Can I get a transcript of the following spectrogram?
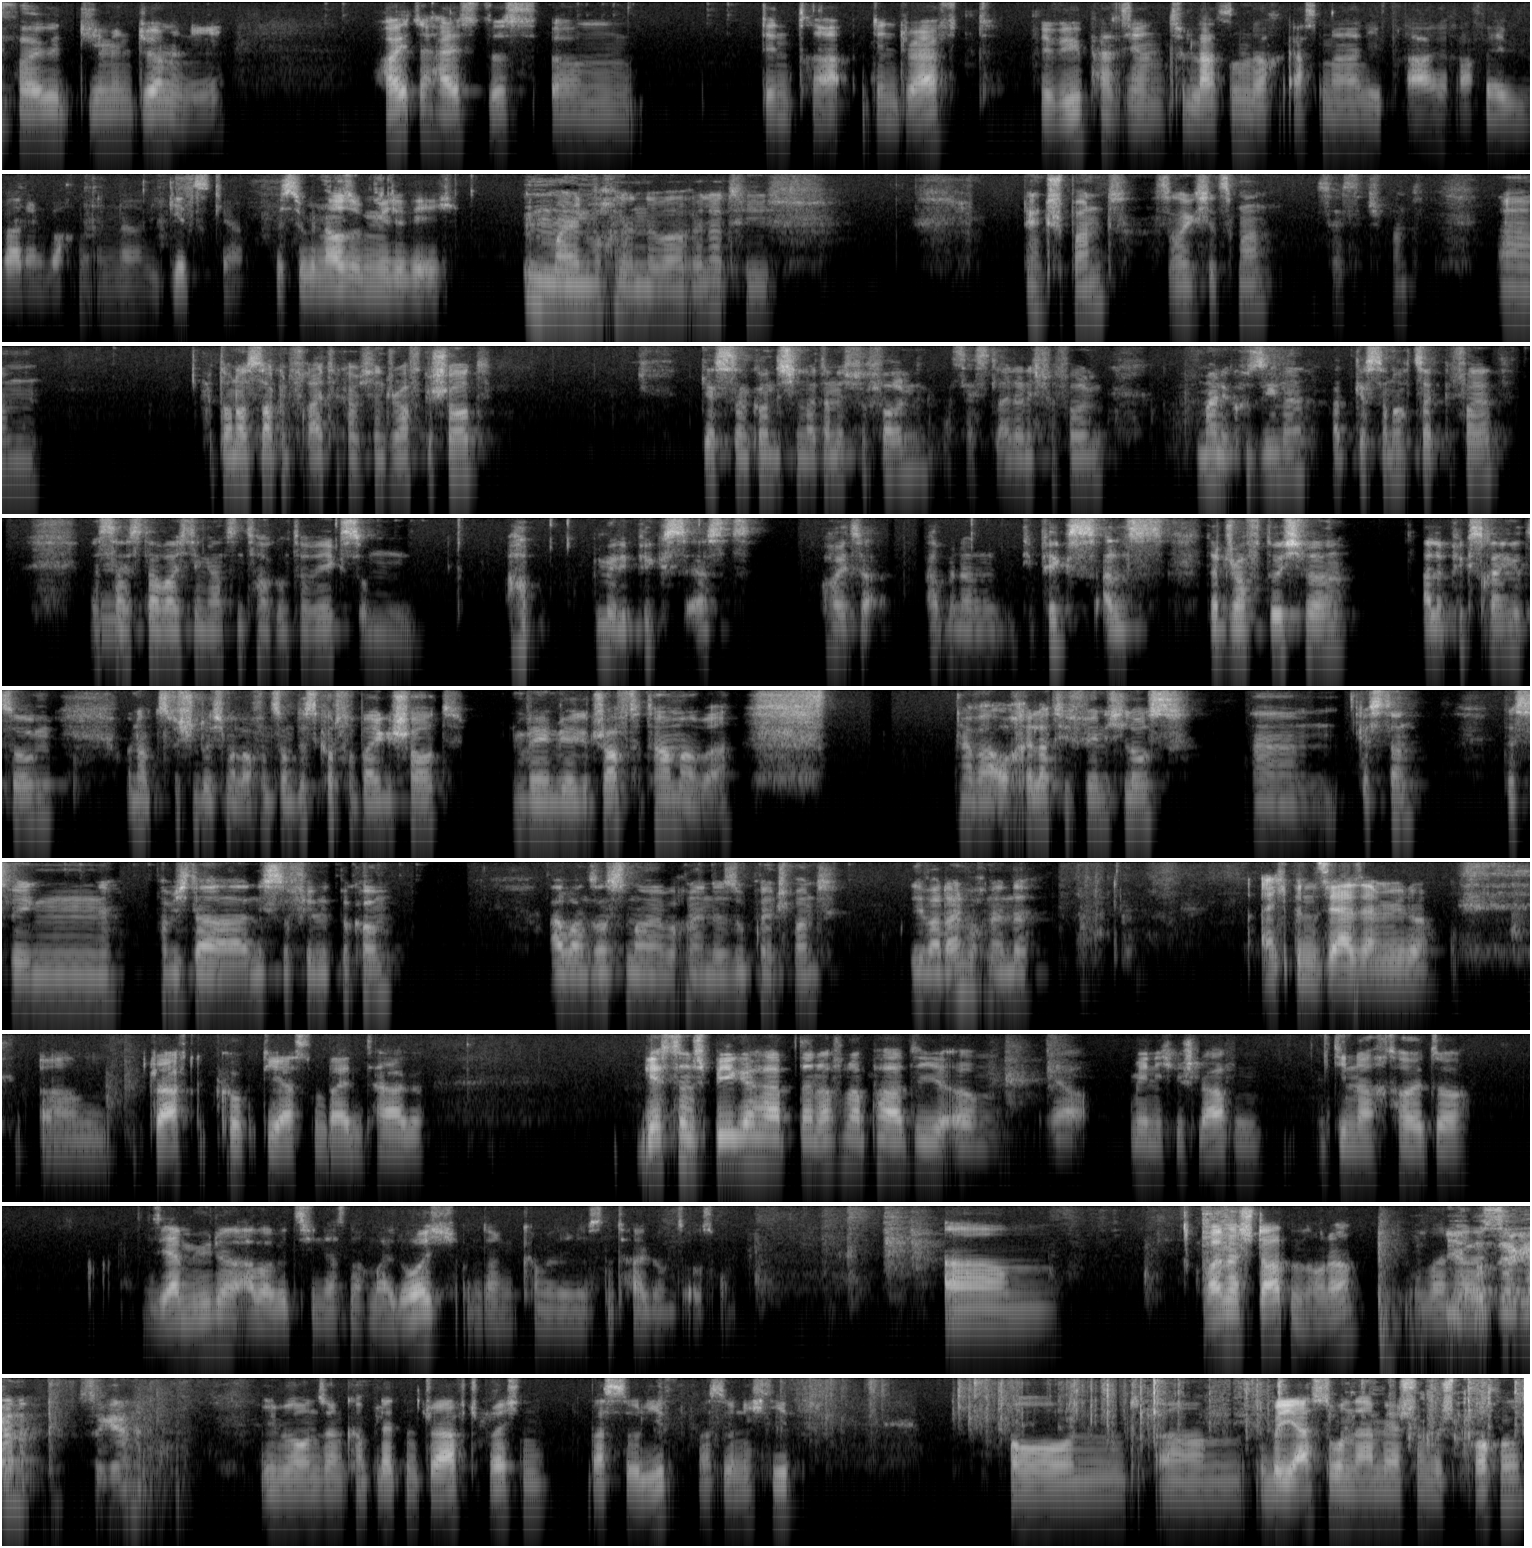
Folge G-Man Germany. Heute heißt es, ähm, den, den Draft Revue passieren zu lassen. Doch erstmal die Frage, Raphael, wie war dein Wochenende? Wie geht's dir? Bist du genauso müde wie ich? Mein Wochenende war relativ entspannt, sage ich jetzt mal. Das heißt entspannt. Ähm, Donnerstag und Freitag habe ich den Draft geschaut. Gestern konnte ich ihn leider nicht verfolgen. Was heißt leider nicht verfolgen? Meine Cousine hat gestern Hochzeit gefeiert. Das mhm. heißt, da war ich den ganzen Tag unterwegs und habe mir die Picks erst heute, habe mir dann die Picks, als der Draft durch war, alle Picks reingezogen und habe zwischendurch mal auf unserem Discord vorbeigeschaut, wen wir gedraftet haben, aber da war auch relativ wenig los ähm, gestern. Deswegen habe ich da nicht so viel mitbekommen. Aber ansonsten war mein Wochenende super entspannt. Wie war dein Wochenende? Ich bin sehr, sehr müde. Ähm, Draft geguckt die ersten beiden Tage. Gestern Spiel gehabt, dann auf einer Party. Ähm, ja, wenig geschlafen. Die Nacht heute sehr müde, aber wir ziehen das nochmal durch und dann können wir die nächsten Tage uns ausruhen. Ähm, wollen wir starten, oder? Wir ja, halt sehr gerne. Sehr gerne. Über unseren kompletten Draft sprechen, was so lief, was so nicht lief. Und ähm, über die erste Runde haben wir ja schon gesprochen.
